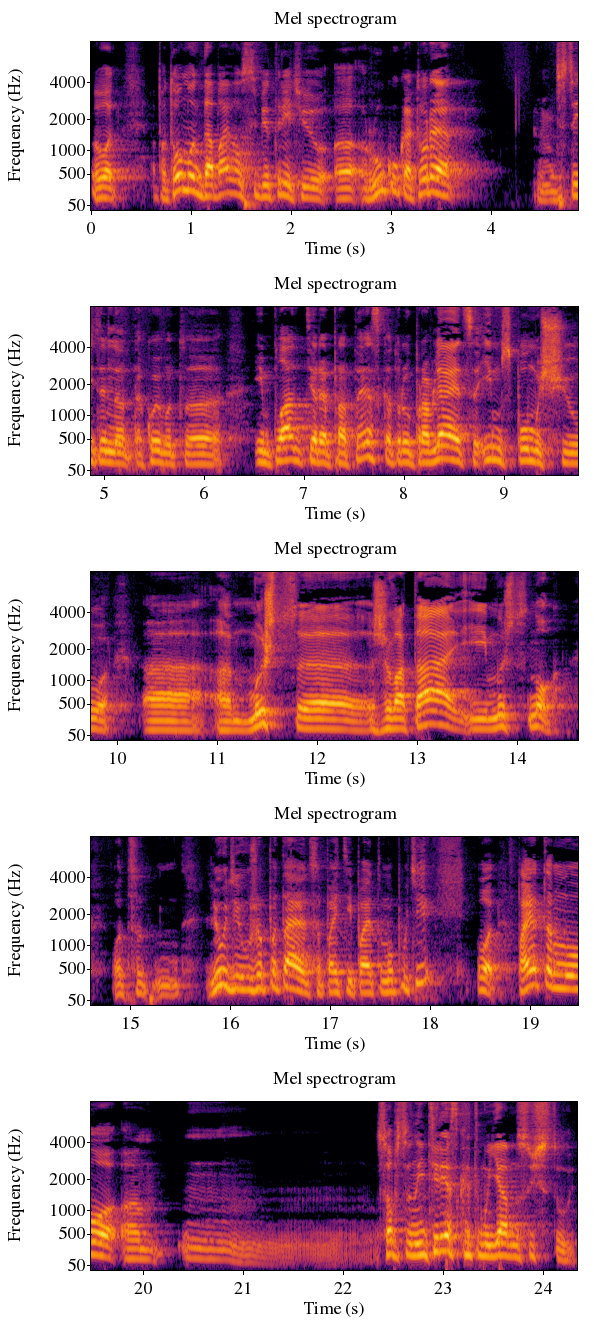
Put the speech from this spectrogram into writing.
Вот. А потом он добавил себе третью э, руку, которая действительно такой вот э, имплант-протез, который управляется им с помощью э, э, мышц э, живота и мышц ног. Вот э, люди уже пытаются пойти по этому пути, вот, поэтому, э, собственно, интерес к этому явно существует.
